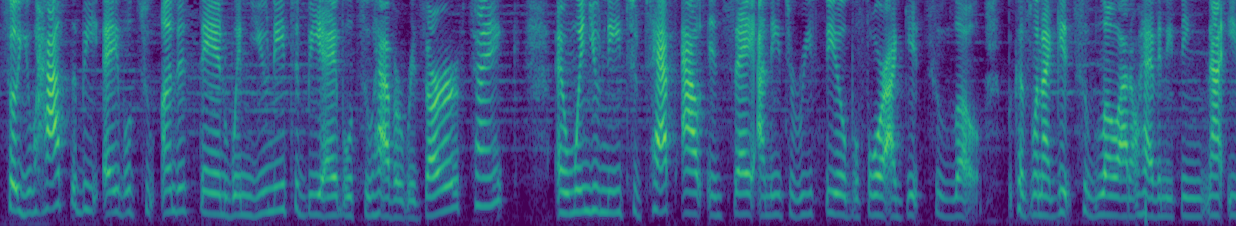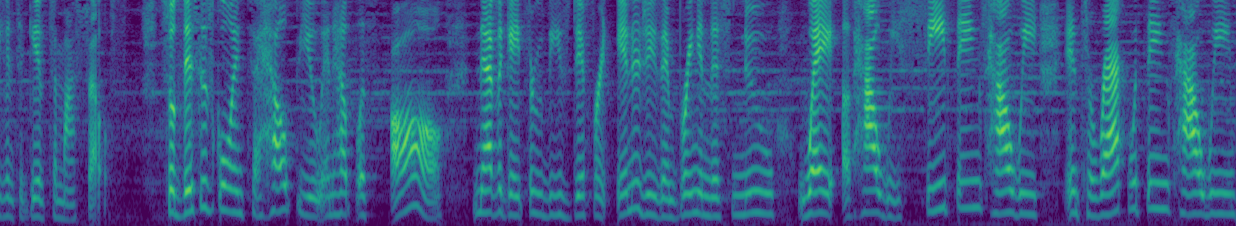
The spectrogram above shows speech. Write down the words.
So you have to be able to understand when you need to be able to have a reserve tank and when you need to tap out and say, I need to refill before I get too low. Because when I get too low, I don't have anything, not even to give to myself. So, this is going to help you and help us all navigate through these different energies and bring in this new way of how we see things, how we interact with things, how we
